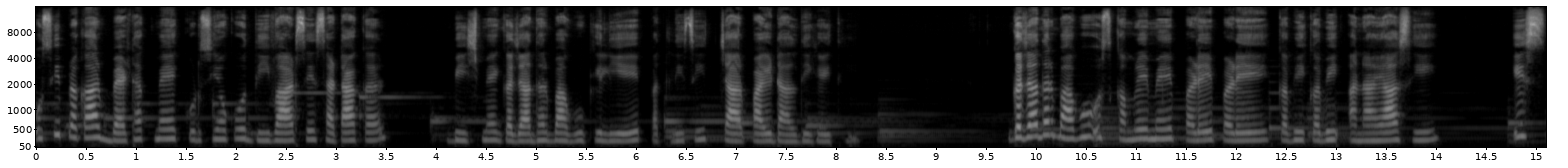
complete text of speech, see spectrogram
उसी प्रकार बैठक में कुर्सियों को दीवार से सटाकर बीच में गजाधर बाबू के लिए पतली सी चारपाई डाल दी गई थी। गजाधर बाबू उस कमरे में पड़े पड़े कभी कभी अनायास ही इस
